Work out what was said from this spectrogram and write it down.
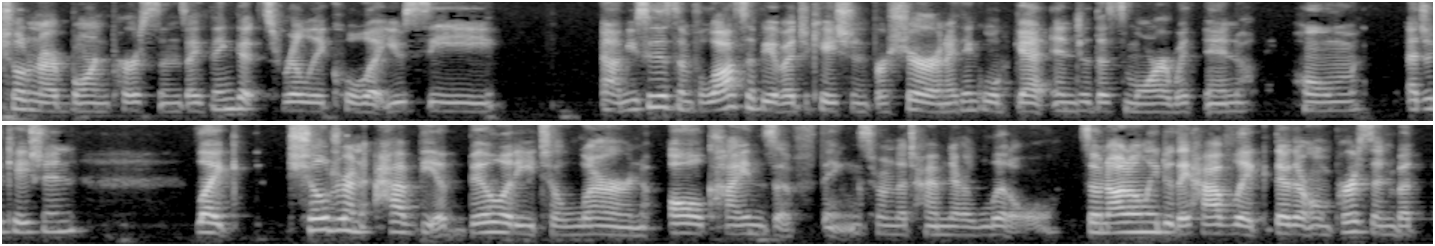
children are born persons. I think it's really cool that you see um, you see this in philosophy of education for sure, and I think we'll get into this more within home education. Like children have the ability to learn all kinds of things from the time they're little. So not only do they have like they're their own person, but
